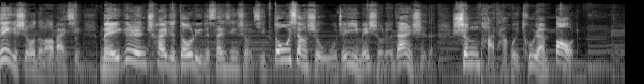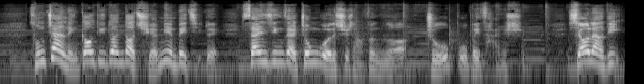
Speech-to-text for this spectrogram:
那个时候的老百姓，每个人揣着兜里的三星手机，都像是捂着一枚手榴弹似的，生怕它会突然爆了。从占领高低端到全面被挤兑，三星在中国的市场份额逐步被蚕食，销量低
